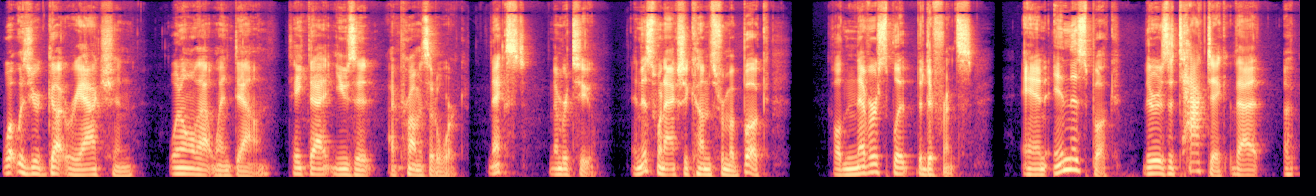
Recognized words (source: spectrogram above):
What was your gut reaction when all that went down? Take that, use it. I promise it'll work. Next, number two. And this one actually comes from a book called Never Split the Difference. And in this book, there is a tactic that an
